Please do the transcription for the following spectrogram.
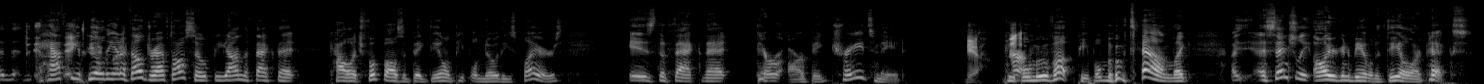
uh, half the appeal of the NFL draft also beyond the fact that college football is a big deal and people know these players is the fact that there are big trades made. Yeah. People move up, people move down. Like essentially all you're going to be able to deal are picks.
